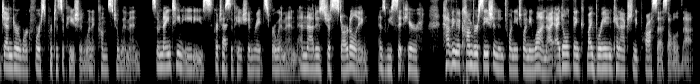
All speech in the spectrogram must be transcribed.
gender workforce participation when it comes to women. So 1980s participation rates for women. And that is just startling as we sit here having a conversation in 2021. I, I, don't think my brain can actually process all of that.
